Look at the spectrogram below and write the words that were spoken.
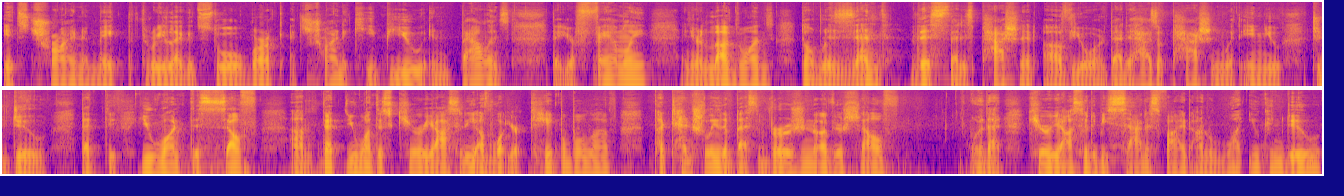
It's trying to make the three-legged stool work. It's trying to keep you in balance that your family and your loved ones don't resent this that is passionate of your that it has a passion within you to do that the, you want this self um, that you want this curiosity of what you're capable of potentially the best version of yourself or that curiosity to be satisfied on what you can do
